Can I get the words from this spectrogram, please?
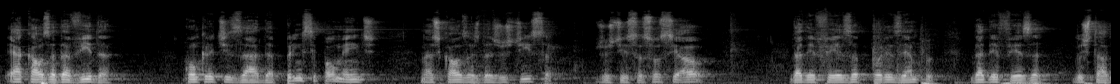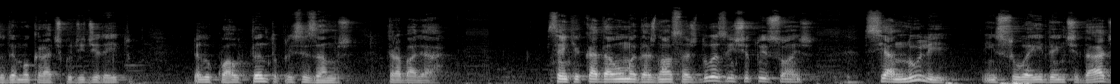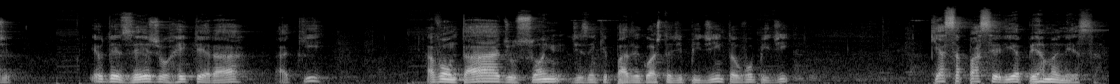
é a causa da vida, concretizada principalmente nas causas da justiça, justiça social, da defesa, por exemplo, da defesa do Estado democrático de direito, pelo qual tanto precisamos trabalhar sem que cada uma das nossas duas instituições se anule em sua identidade, eu desejo reiterar aqui a vontade, o sonho, dizem que padre gosta de pedir, então eu vou pedir que essa parceria permaneça.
